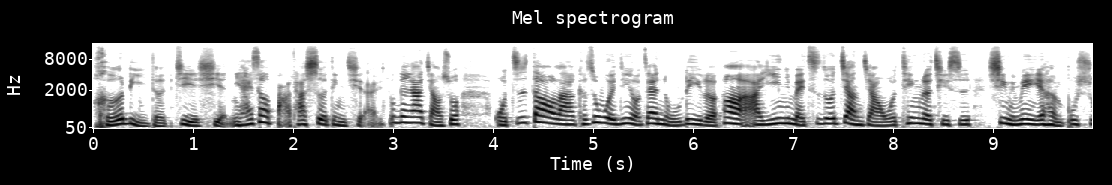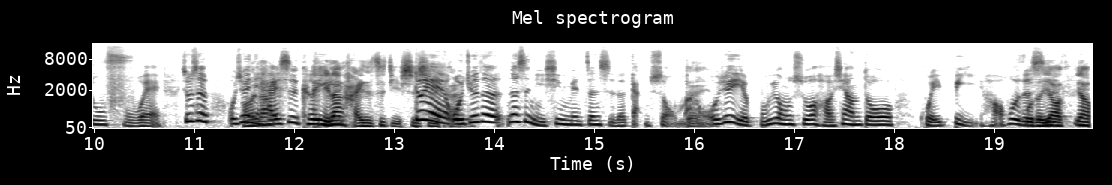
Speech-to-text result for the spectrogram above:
合理的界限，你还是要把它设定起来。就跟大家讲说，我知道啦，可是我已经有在努力了。啊，阿姨，你每次都这样讲，我听了其实心里面也很不舒服。哎，就是我觉得你还是可以，哦，可以让孩子自己试试。对，我觉得那是你心里面真实的感受嘛。我觉得也不用说好像都回避哈，或者是或者要要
